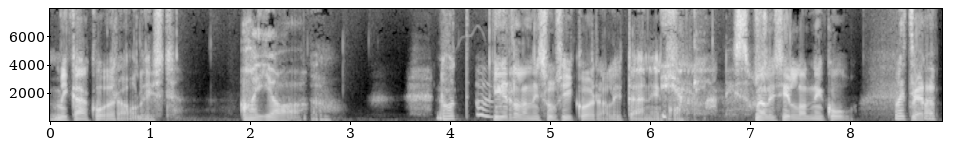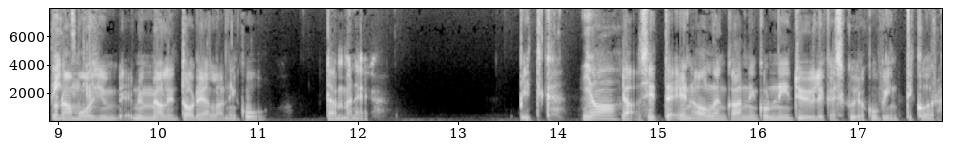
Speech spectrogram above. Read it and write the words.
mikä koira oli sitten. Ai jaa. No mut Irlannin susikoira oli tämä. Niin kuin. Irlannin sus. Me oli silloin niin kuin, Olit verrattuna muihin, niin me olin todella niin kuin tämmöinen pitkä. Joo. Ja sitten en ollenkaan niin, kuin niin tyylikäs kuin joku vinttikoira.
